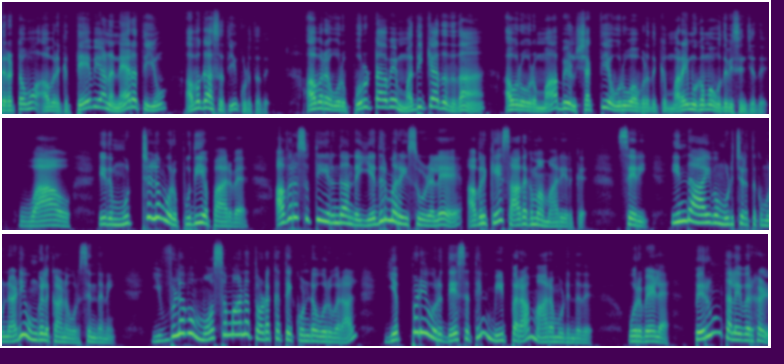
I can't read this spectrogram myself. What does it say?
திரட்டவும் அவருக்கு தேவையான நேரத்தையும் அவகாசத்தையும் கொடுத்தது. அவரை ஒரு பொருட்டாவே மதிக்காதது தான் அவர் ஒரு மாபெரும் சக்தியை உருவாவதுக்கு மறைமுகமா உதவி செஞ்சது. வாவ்! இது முற்றிலும் ஒரு புதிய பார்வை. அவரை சுத்தி இருந்த அந்த எதிர்மறை சூழலே அவருக்கே சாதகமா மாறியிருக்கு. சரி இந்த ஆய்வை முடிச்சறதுக்கு முன்னாடி உங்களுக்கான ஒரு சிந்தனை. இவ்வளவு மோசமான தொடக்கத்தை கொண்ட ஒருவரால் எப்படி ஒரு தேசத்தின் மீட்பரா மாற முடிந்தது? ஒருவேளை பெரும் தலைவர்கள்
